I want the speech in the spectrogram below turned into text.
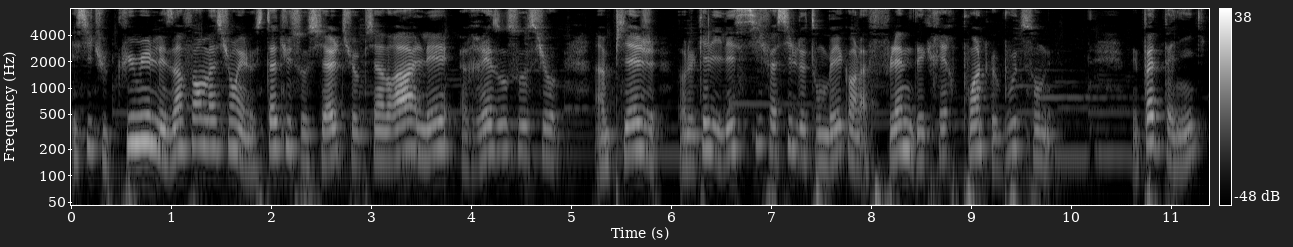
Et si tu cumules les informations et le statut social, tu obtiendras les réseaux sociaux, un piège dans lequel il est si facile de tomber quand la flemme d'écrire pointe le bout de son nez. Mais pas de panique,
